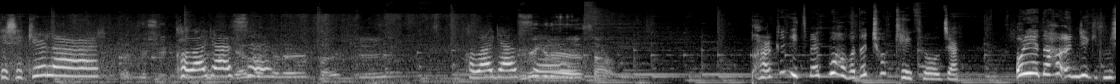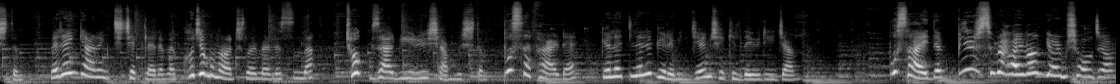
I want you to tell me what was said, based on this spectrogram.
Teşekkürler. Kolay gelsin. Kolay gelsin. Güle güle sağ ol. Parka gitmek bu havada çok keyifli olacak. Oraya daha önce gitmiştim ve rengarenk çiçeklere ve kocaman ağaçların arasında çok güzel bir yürüyüş yapmıştım. Bu sefer de göletleri görebileceğim şekilde yürüyeceğim. Bu sayede bir sürü hayvan görmüş olacağım.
